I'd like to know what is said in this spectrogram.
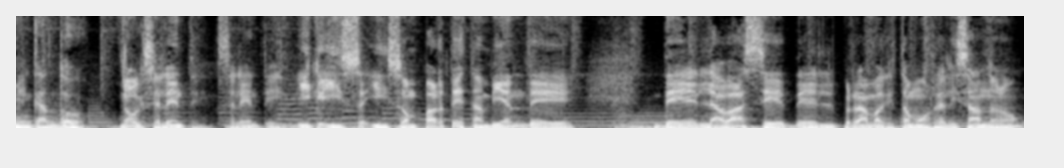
Me encantó. No, excelente, excelente. Y son partes también de, de la base del programa que estamos realizando, ¿no?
